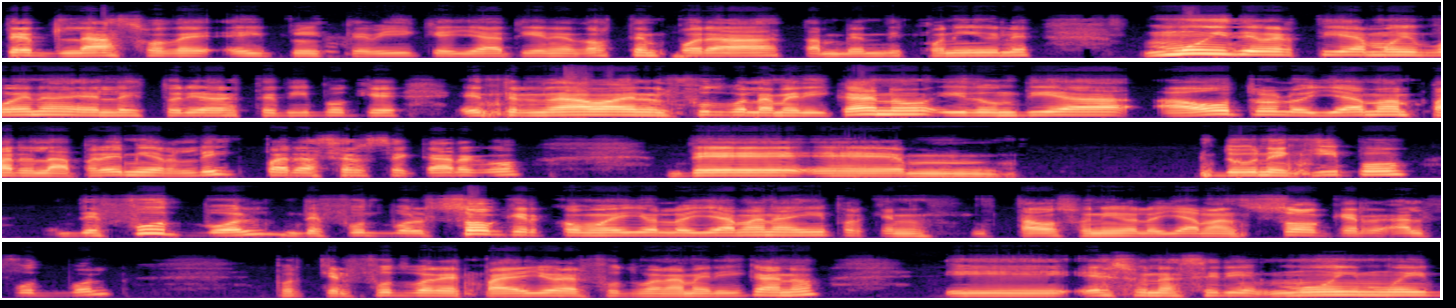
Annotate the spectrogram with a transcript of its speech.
Ted Lasso de Apple TV, que ya tiene dos temporadas también disponibles. Muy divertida, muy buena. Es la historia de este tipo que entrenaba en el fútbol americano y de un día a otro lo llaman para la Premier League para hacerse cargo de, eh, de un equipo de fútbol, de fútbol soccer, como ellos lo llaman ahí, porque en Estados Unidos lo llaman soccer al fútbol, porque el fútbol es para ellos el fútbol americano, y es una serie muy, muy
